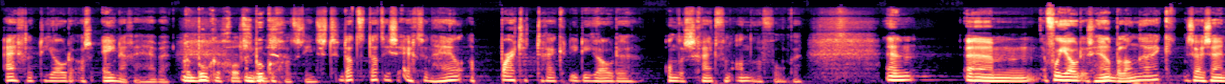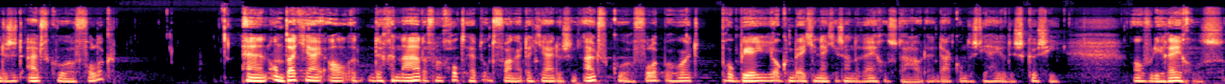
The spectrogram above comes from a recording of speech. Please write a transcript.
eigenlijk de Joden als enige hebben. Een boekengodsdienst? Een boekengodsdienst. Dat, dat is echt een heel aparte trek die de Joden onderscheidt van andere volken. En Um, voor Joden is heel belangrijk. Zij zijn dus het uitverkoren volk. En omdat jij al de genade van God hebt ontvangen, dat jij dus een uitverkoren volk behoort, probeer je je ook een beetje netjes aan de regels te houden. En daar komt dus die hele discussie over die regels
